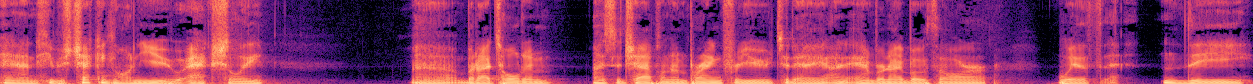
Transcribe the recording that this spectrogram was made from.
and he was checking on you actually. Uh, but I told him, I said, Chaplain, I'm praying for you today. I, Amber and I both are with the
